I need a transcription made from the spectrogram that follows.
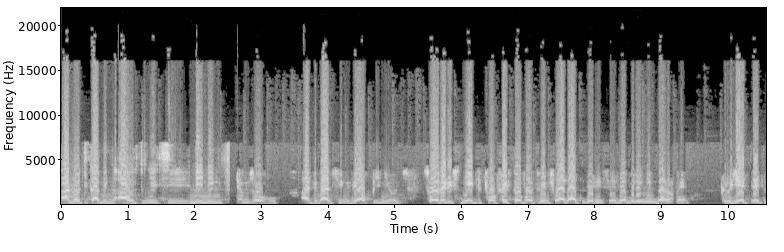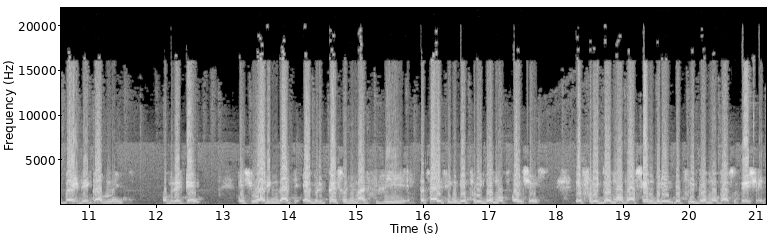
are not coming out with uh, meaning in terms of advancing their opinions. So there is need for first of all to ensure that there is a enabling environment created by the government of the day ensuring that every person must be exercising the freedom of conscience, the freedom of assembly, the freedom of association.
